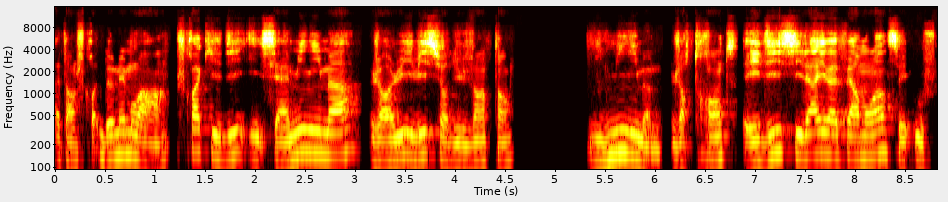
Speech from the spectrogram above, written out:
attends, je crois, de mémoire, hein. je crois qu'il dit, c'est un minima, genre lui il vit sur du 20 ans, minimum, genre 30, et il dit, s'il arrive à faire moins, c'est ouf.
